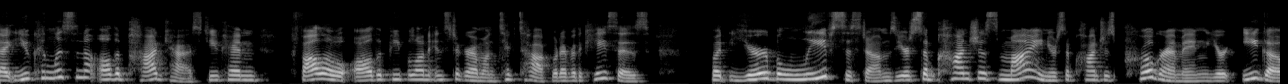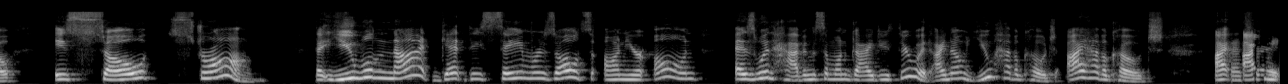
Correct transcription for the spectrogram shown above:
that you can listen to all the podcasts, you can follow all the people on Instagram, on TikTok, whatever the case is. But your belief systems, your subconscious mind, your subconscious programming, your ego is so strong that you will not get the same results on your own as with having someone guide you through it. I know you have a coach, I have a coach. I I, right.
